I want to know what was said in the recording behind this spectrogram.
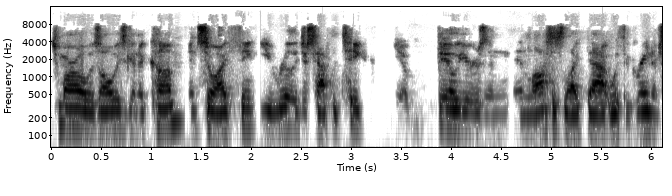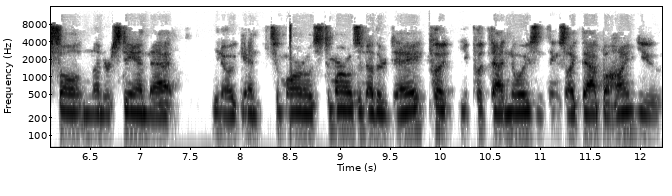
tomorrow is always going to come. And so i think you really just have to take you know failures and, and losses like that with a grain of salt and understand that you know, again, tomorrow's tomorrow's another day. Put you put that noise and things like that behind you,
